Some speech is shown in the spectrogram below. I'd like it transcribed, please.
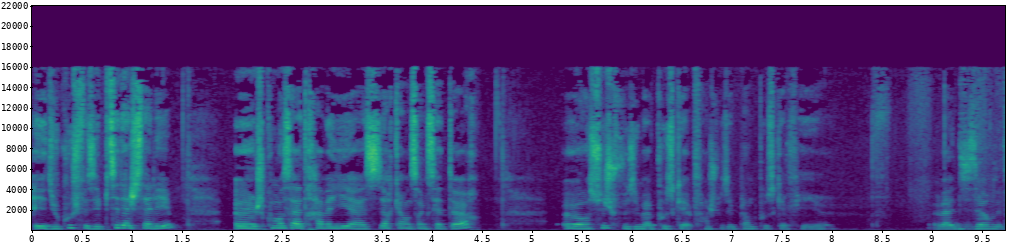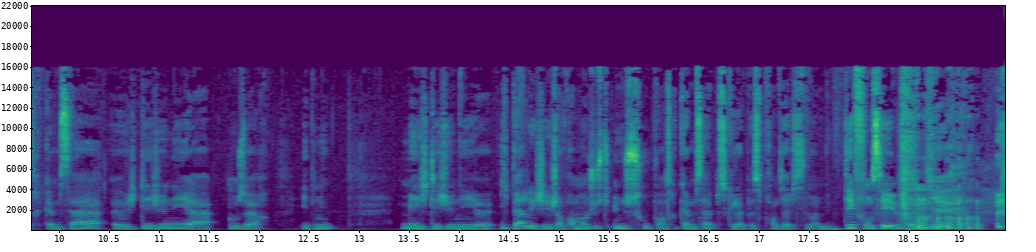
Et du coup, je faisais petit-déj salé. Euh, je commençais à travailler à 6h45, 7h. Euh, ensuite, je faisais ma pause café. Enfin, je faisais plein de pauses café euh, à 10h, des trucs comme ça. Euh, je déjeunais à 11h30. Mais je déjeunais euh, hyper léger, genre vraiment juste une soupe ou un truc comme ça, parce que la pause prandiale, sinon elle me défonçait. Ok.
